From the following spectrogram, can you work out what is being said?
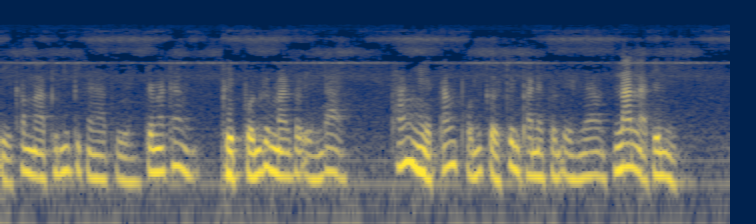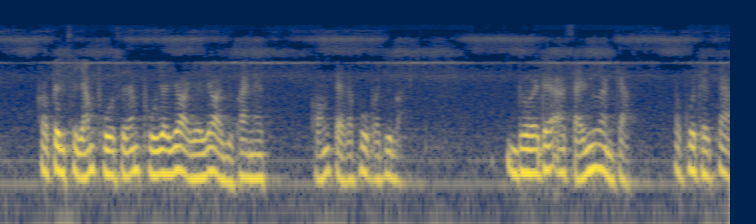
ติเข้ามาพินิจพิจารณาตัวเองจนกระทั่งผลิตผลขึ้นมาตัวเองได้ ทั้งเหตุทั้งผลเกิดขึ้นภายในตนเองแล้ว นั่นแหละที่นี่ ก็เป็นสยามภูสยามภูย่อยๆย่อยๆอยู่ภายในของแต่ละผู้ปฏิบัติ โดยได้อาศัยเงื่อนจากพระพุทธเจ้า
